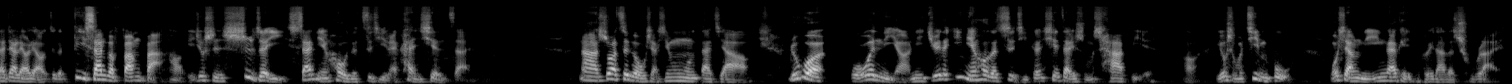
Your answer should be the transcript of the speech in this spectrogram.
大家聊聊这个第三个方法哈，也就是试着以三年后的自己来看现在。那说到这个，我想先问问大家啊，如果我问你啊，你觉得一年后的自己跟现在有什么差别啊？有什么进步？我想你应该可以回答得出来。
